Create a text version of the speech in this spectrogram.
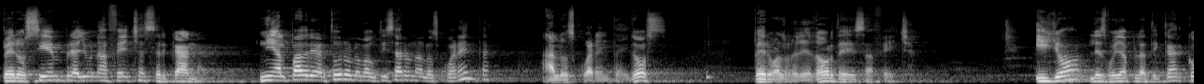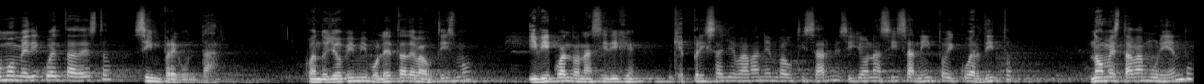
pero siempre hay una fecha cercana. Ni al padre Arturo lo bautizaron a los 40, a los 42, pero alrededor de esa fecha. Y yo les voy a platicar cómo me di cuenta de esto sin preguntar. Cuando yo vi mi boleta de bautismo y vi cuando nací, dije, ¿qué prisa llevaban en bautizarme si yo nací sanito y cuerdito? No me estaba muriendo.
